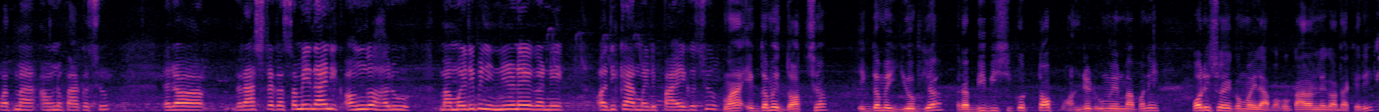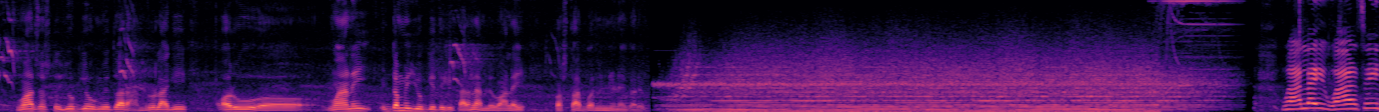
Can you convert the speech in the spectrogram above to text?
पदमा आउनु पाएको छु र राष्ट्रका संवैधानिक अङ्गहरूमा मैले पनि निर्णय गर्ने अधिकार मैले पाएको छु। उहाँ एकदमै दक्ष एकदमै योग्य र बिबिसीको टप हन्ड्रेड वुमेनमा पनि परिसकेको महिला भएको कारणले गर्दाखेरि उहाँ जस्तो योग्य उम्मेदवार हाम्रो लागि अरू उहाँ नै एकदमै योग्य देखेको कारणले हामीले उहाँलाई प्रस्ताव गर्ने निर्णय गऱ्यौँ उहाँलाई उहाँ चाहिँ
